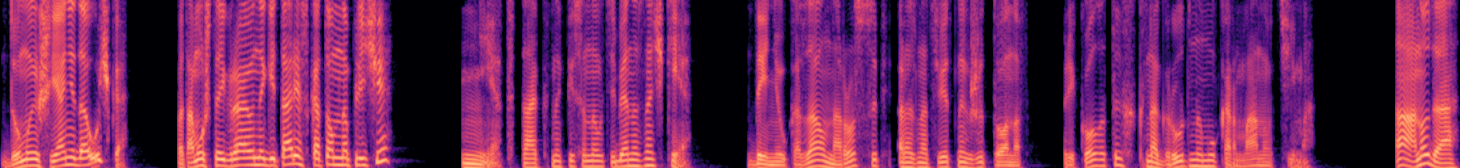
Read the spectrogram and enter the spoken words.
Думаешь, я недоучка? Потому что играю на гитаре с котом на плече? Нет, так написано у тебя на значке. Дэнни указал на россыпь разноцветных жетонов, приколотых к нагрудному карману Тима. «А, ну да.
